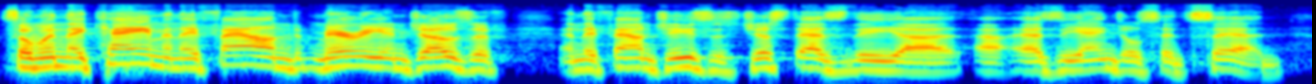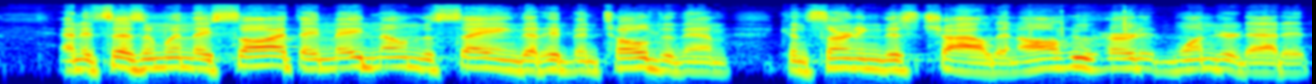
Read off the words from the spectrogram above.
So when they came and they found Mary and Joseph, and they found Jesus just as the, uh, uh, as the angels had said. And it says, And when they saw it, they made known the saying that had been told to them concerning this child. And all who heard it wondered at it,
